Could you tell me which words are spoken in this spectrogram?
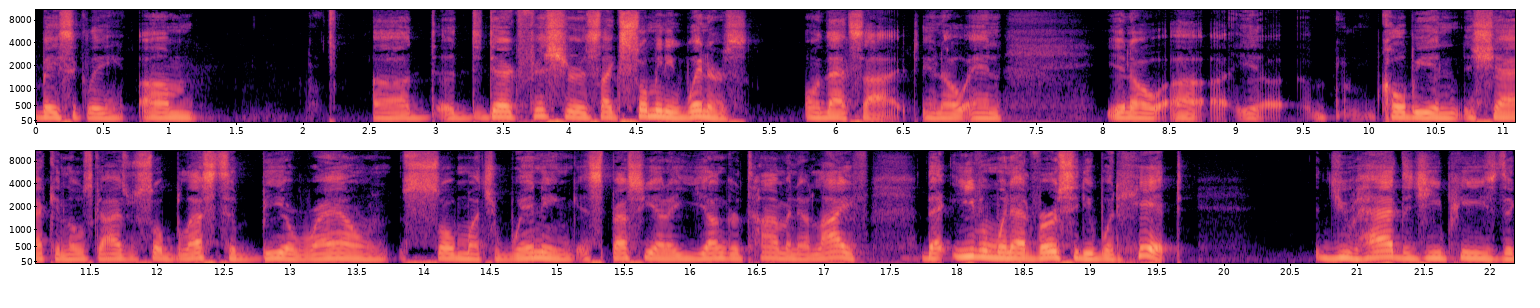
basically. Um, uh, Derek Fisher is like so many winners on that side, you know, and you know, uh, you know, Kobe and Shaq and those guys were so blessed to be around so much winning, especially at a younger time in their life, that even when adversity would hit, you had the GPs, the,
